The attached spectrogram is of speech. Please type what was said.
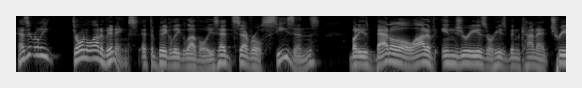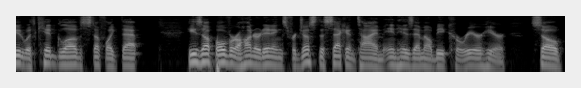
hasn't really thrown a lot of innings at the big league level. He's had several seasons, but he's battled a lot of injuries or he's been kind of treated with kid gloves, stuff like that he's up over 100 innings for just the second time in his MLB career here. So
